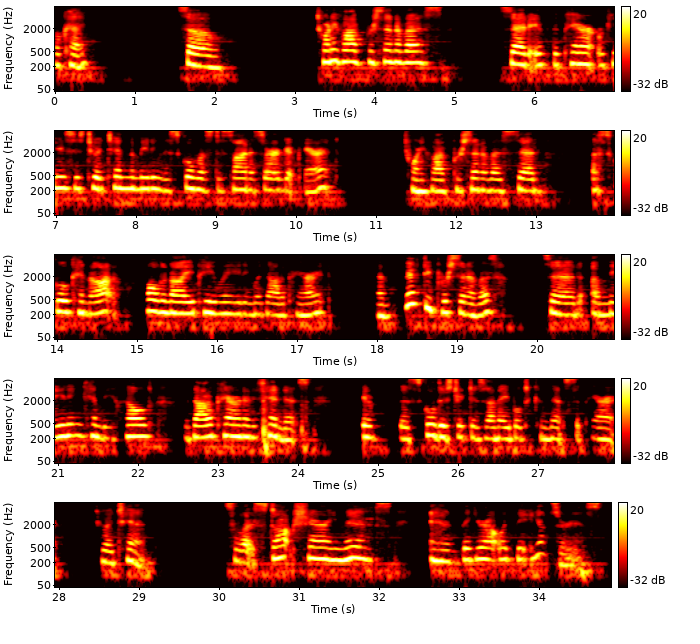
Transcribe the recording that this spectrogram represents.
Okay. So 25% of us said if the parent refuses to attend the meeting, the school must assign a surrogate parent. 25% of us said a school cannot hold an IEP meeting without a parent. And 50% of us said a meeting can be held without a parent in attendance if the school district is unable to convince the parent to attend. So let's stop sharing this and figure out what the answer is.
